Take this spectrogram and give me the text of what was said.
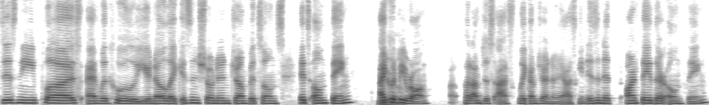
Disney Plus, and with Hulu? You know, like isn't Shonen Jump its own its own thing? I could be wrong, but I'm just asking. Like I'm genuinely asking, isn't it? Aren't they their own thing?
